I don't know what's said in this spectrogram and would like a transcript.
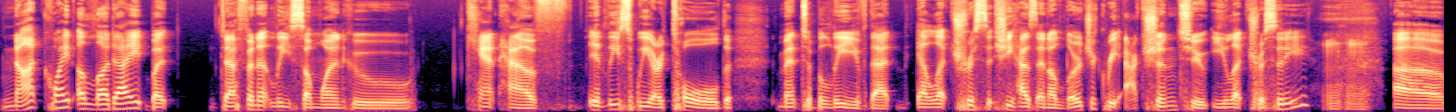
not quite a Luddite, but definitely someone who can't have, at least we are told, meant to believe that electricity, she has an allergic reaction to electricity. Uh,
